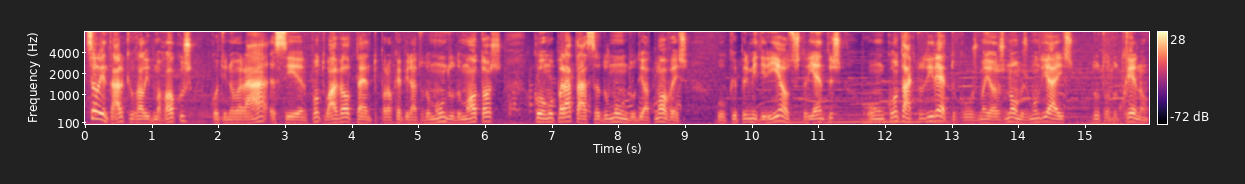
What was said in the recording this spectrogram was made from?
Salientar que o Rally de Marrocos continuará a ser pontuável tanto para o Campeonato do Mundo de Motos como para a Taça do Mundo de Automóveis, o que permitiria aos estreantes um contacto direto com os maiores nomes mundiais do todo o terreno.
